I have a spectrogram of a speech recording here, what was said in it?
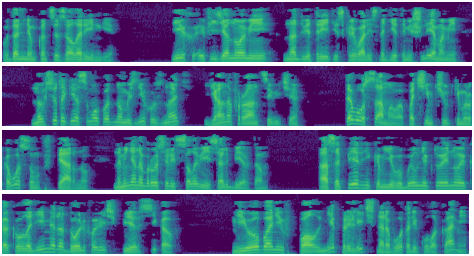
в дальнем конце зала ринге. Их физиономии на две трети скрывались надетыми шлемами, но все-таки я смог в одном из них узнать Яна Францевича, того самого, под чьим чутким руководством в Пярну на меня набросились Соловей с Альбертом, а соперником его был никто иной, как Владимир Адольфович Персиков. И оба они вполне прилично работали кулаками.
